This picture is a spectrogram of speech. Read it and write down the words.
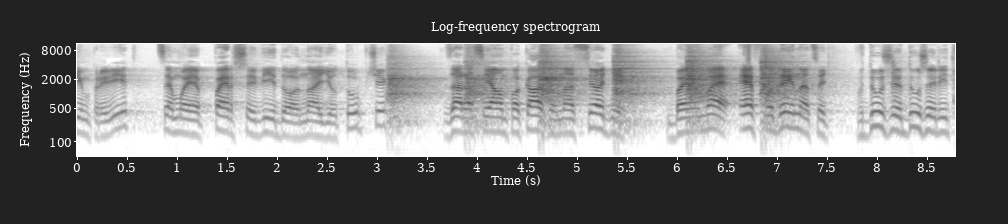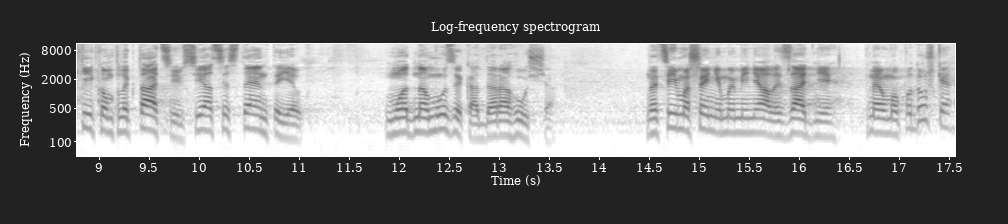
Всім привіт! Це моє перше відео на ютубчик. Зараз я вам покажу. У нас сьогодні BMW F11 в дуже-дуже рідкій комплектації. Всі асистенти є. Модна музика, дорогуща. На цій машині ми міняли задні пневмоподушки.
